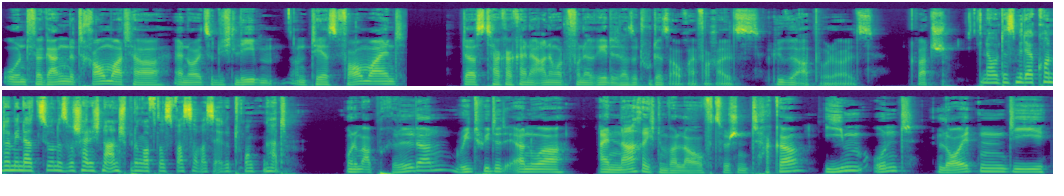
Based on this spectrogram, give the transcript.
und vergangene Traumata erneut zu durchleben. Und TSV meint, dass Tucker keine Ahnung hat, wovon er redet, also tut er es auch einfach als Lüge ab oder als Quatsch. Genau, das mit der Kontamination ist wahrscheinlich eine Anspielung auf das Wasser, was er getrunken hat. Und im April dann retweetet er nur einen Nachrichtenverlauf zwischen Tucker, ihm und Leuten, die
